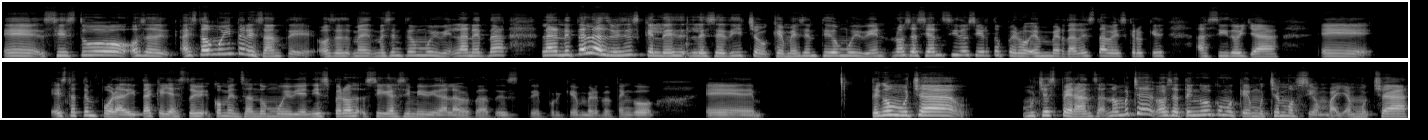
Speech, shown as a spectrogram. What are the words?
eh, sí estuvo, o sea, ha estado muy interesante, o sea, me he sentido muy bien. La neta la neta, las veces que les les he dicho que me he sentido muy bien, no sé, sí han sido cierto, pero en verdad esta vez creo que ha sido ya, eh esta temporadita que ya estoy comenzando muy bien y espero siga así mi vida, la verdad, este, porque en verdad tengo, eh tengo mucha mucha esperanza, no mucha, o sea, tengo como que mucha emoción, vaya, mucha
